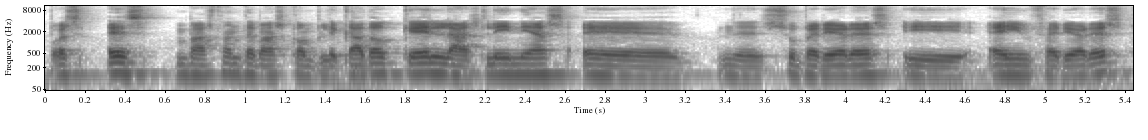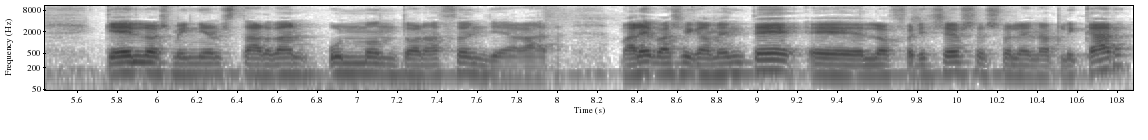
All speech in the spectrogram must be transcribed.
pues es bastante más complicado que en las líneas eh, superiores y, e inferiores que los minions tardan un montonazo en llegar, ¿vale? Básicamente eh, los friseos se suelen aplicar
